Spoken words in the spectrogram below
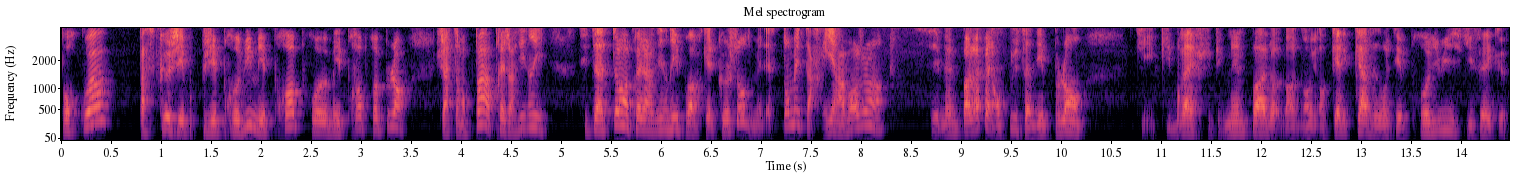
Pourquoi? Parce que j'ai produit mes propres, mes propres plans. J'attends pas après jardinerie. Si tu attends après jardinerie pour avoir quelque chose, mais laisse tomber, t'as rien avant juin. C'est même pas la peine. En plus, tu as des plans qui, bref, je ne sais même pas dans, quel cas ils ont été produits, ce qui fait que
